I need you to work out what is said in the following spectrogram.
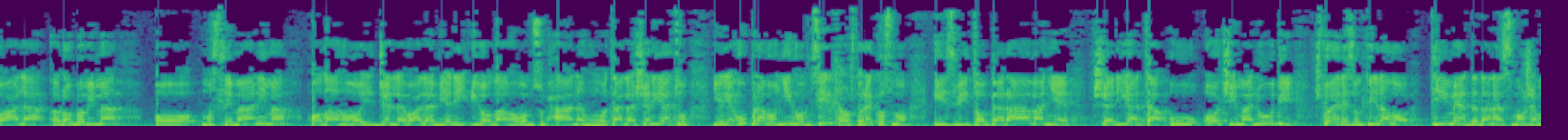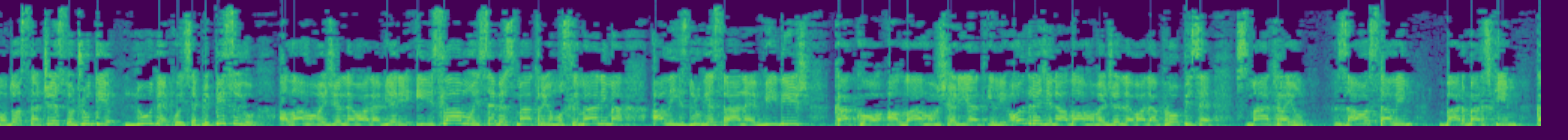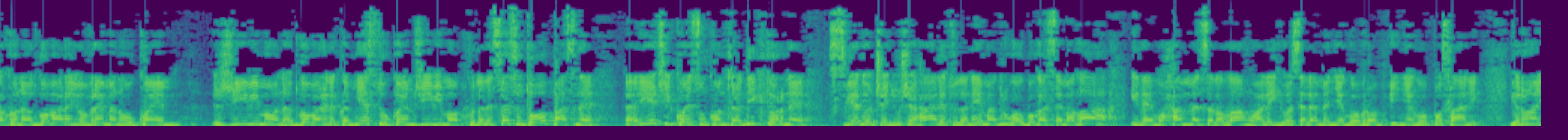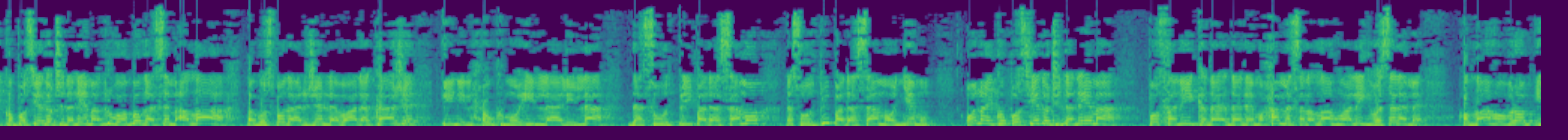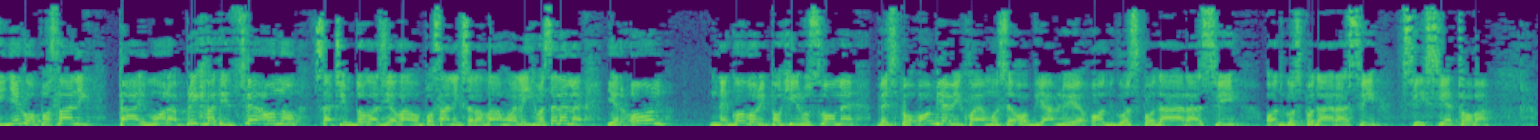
robovima o muslimanima, o Allahovoj dželle vjeri i o Allahovom subhanahu wa ta'ala šerijatu, jer je upravo njihov cilj, kao što rekao smo, izvitoperavanje šerijata u očima ljudi, što je rezultiralo time da danas možemo dosta često čuti ljude koji se pripisuju Allahovoj dželle vjeri i islamu i sebe smatraju muslimanima, ali i s druge strane vidiš kako Allahov šerijat ili određene Allahove dželle propise smatraju zaostalim, barbarskim, kako ne odgovaraju vremenu u kojem živimo, ne odgovaraju dakle mjestu u kojem živimo, dakle sve su to opasne riječi koje su kontradiktorne svjedočenju šehadetu da nema drugog Boga sem Allaha i da je Muhammed sallallahu alaihi wasallam njegov rob i njegov poslanik. Jer onaj ko posvjedoči da nema drugog Boga sem Allaha, pa gospodar Žele Vala kaže inil hukmu illa lillah, da sud pripada samo, da sud pripada samo njemu. Onaj ko posvjedoči da nema poslanika, da, da, da je Muhammed sallallahu alaihi wasallam Allahov rob i njegov poslanik, taj mora prihvatiti sve ono sa čim dolazi Allahov poslanik sallallahu alaihi wasallam, jer on ne govori po hiru svome, već po objavi koja mu se objavljuje od gospodara svi, od gospodara svi, svih svjetova.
